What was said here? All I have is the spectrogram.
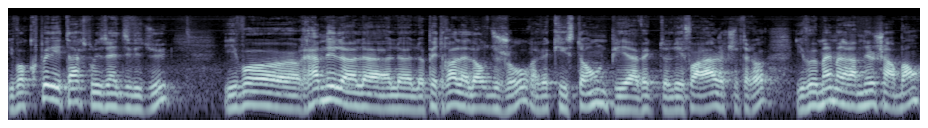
il va couper les taxes pour les individus. Il va ramener le, pétrole à l'ordre du jour avec Keystone, puis avec les forages, etc. Il veut même ramener le charbon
